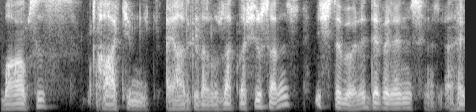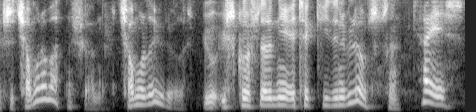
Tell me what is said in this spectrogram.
bağımsız hakimlik, yargıdan uzaklaşırsanız işte böyle debelenirsiniz. Yani hepsi çamura batmış şu anda. Çamurda yürüyorlar. Yo, İskoçların niye etek giydiğini biliyor musun sen? Hayır.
